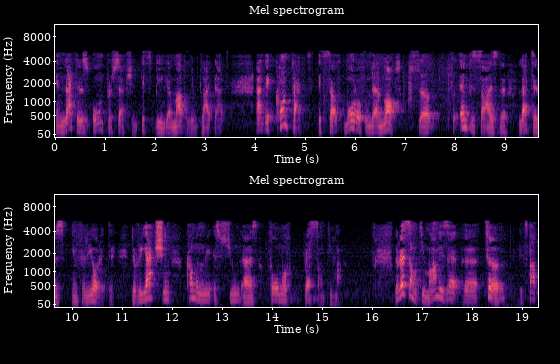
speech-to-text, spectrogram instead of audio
in latter's own perception, its being a model implied that, and the contact itself more often than not served to emphasize the latter's inferiority. The reaction commonly assumed as form of ressentiment. The ressentiment is a uh, term, it's not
